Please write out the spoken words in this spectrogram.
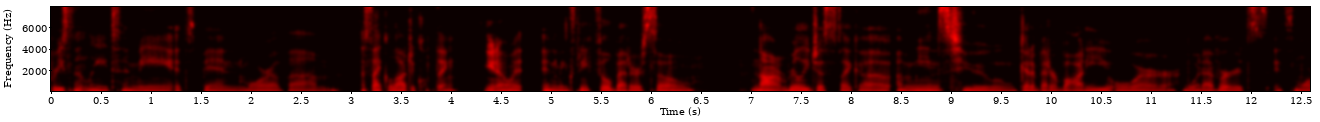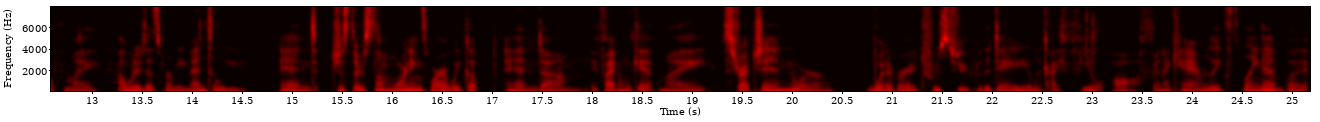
recently to me it's been more of um a psychological thing. You know, it, it makes me feel better. So, not really just like a, a means to get a better body or whatever. It's it's more for my what it does for me mentally. And just there's some mornings where I wake up and um, if I don't get my stretch in or whatever I choose to do for the day, like I feel off and I can't really explain it. But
